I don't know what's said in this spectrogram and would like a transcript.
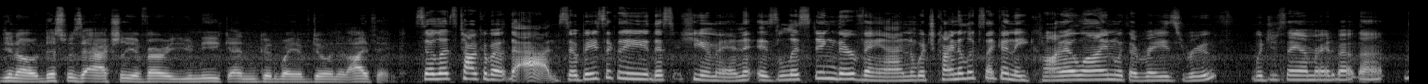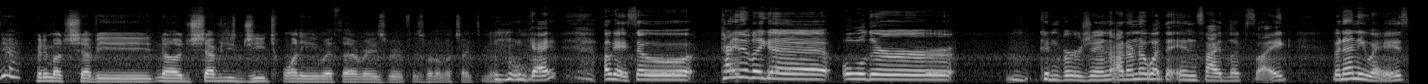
you know, this was actually a very unique and good way of doing it, I think. So let's talk about the ad. So basically, this human is listing their van, which kind of looks like an Econoline with a raised roof. Would you say I'm right about that? Yeah. Pretty much Chevy, no, Chevy G20 with a raised roof is what it looks like to me. okay. Okay, so kind of like a older conversion. I don't know what the inside looks like. But anyways,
